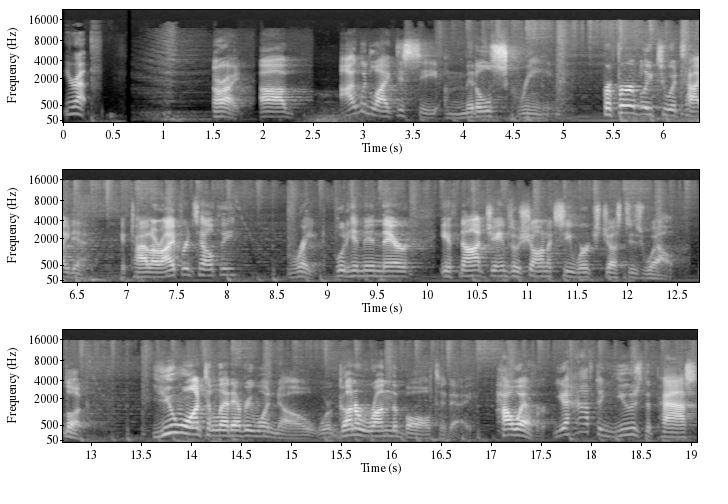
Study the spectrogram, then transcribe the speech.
you're up. All right. Uh, I would like to see a middle screen, preferably to a tight end. If Tyler Eifert's healthy, great. Put him in there. If not, James O'Shaughnessy works just as well. Look, you want to let everyone know we're going to run the ball today. However, you have to use the pass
